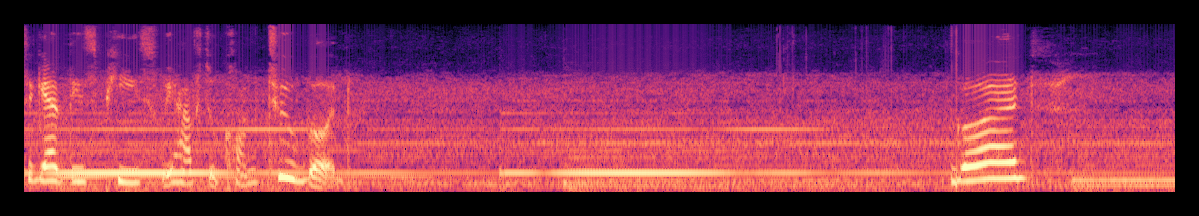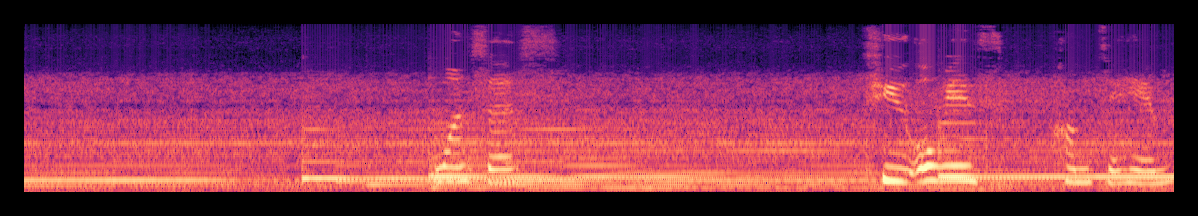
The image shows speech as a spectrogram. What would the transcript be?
To get this peace, we have to come to God. God wants us to always come to Him,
